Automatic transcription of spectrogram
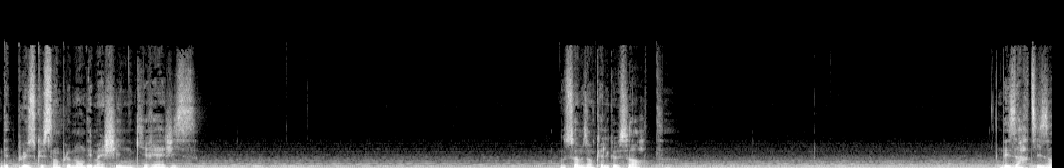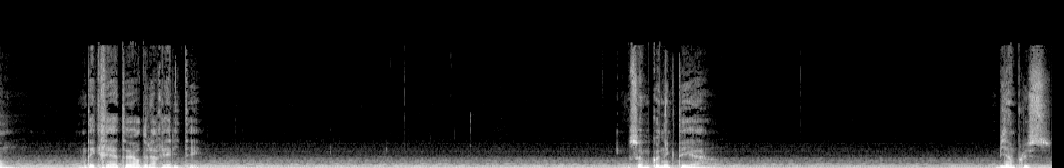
D'être plus que simplement des machines qui réagissent. Nous sommes en quelque sorte des artisans des créateurs de la réalité. Nous sommes connectés à bien plus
